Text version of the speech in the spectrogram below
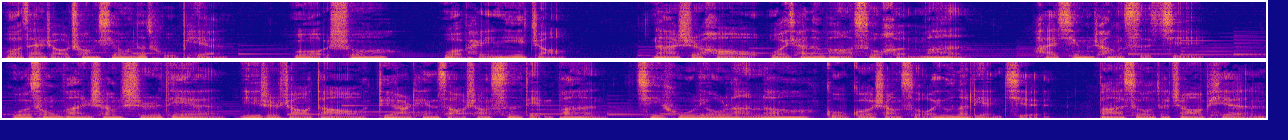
我在找装修的图片，我说我陪你找。那时候我家的网速很慢，还经常死机。我从晚上十点一直找到第二天早上四点半，几乎浏览了谷歌上所有的链接，把所有的照片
